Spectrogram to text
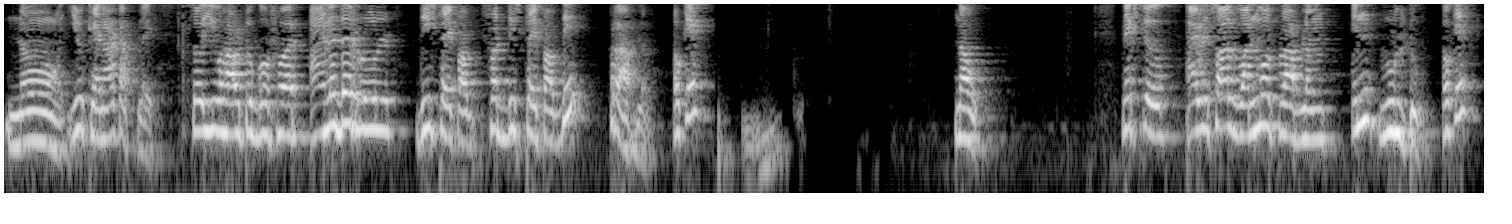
No, you cannot apply. So you have to go for another rule this type of, for this type of the problem. Okay. Now, Next, I will solve one more problem in rule 2. Okay.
